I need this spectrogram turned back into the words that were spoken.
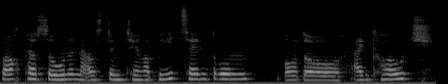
Fachpersonen aus dem Therapiezentrum oder ein Coach,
